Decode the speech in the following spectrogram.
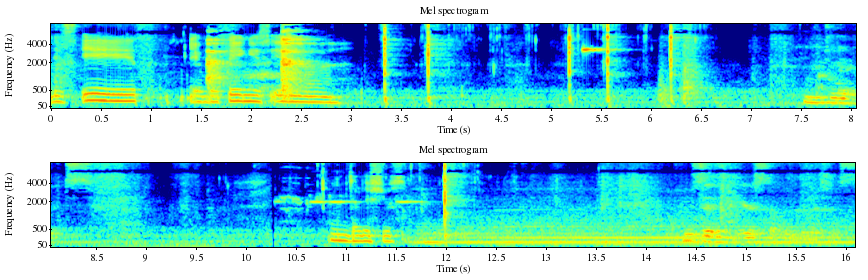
This is it. Everything is in uh, Two minutes. mm, delicious. Who says your stuff is delicious?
